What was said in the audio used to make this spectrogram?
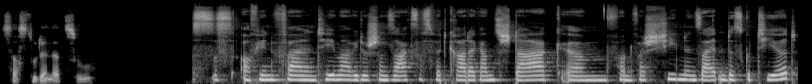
Was sagst du denn dazu? Es ist auf jeden Fall ein Thema, wie du schon sagst, das wird gerade ganz stark ähm, von verschiedenen Seiten diskutiert.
